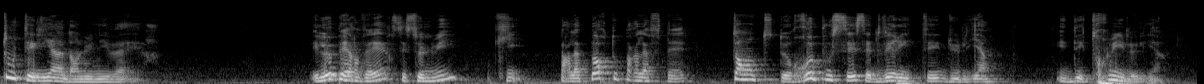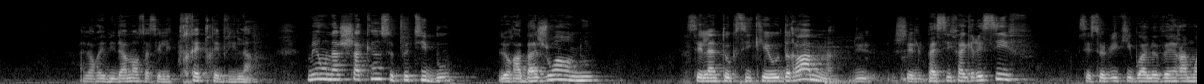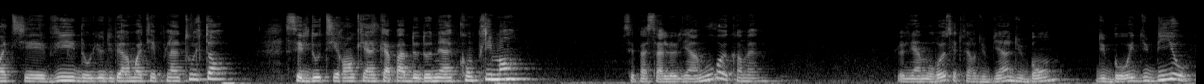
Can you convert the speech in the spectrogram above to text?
tout est lien dans l'univers. Et le pervers, c'est celui qui, par la porte ou par la fenêtre, tente de repousser cette vérité du lien. Il détruit le lien. Alors évidemment, ça c'est les très très vilains. Mais on a chacun ce petit bout, le rabat-joie en nous. C'est l'intoxiqué au drame, du, chez le passif agressif. C'est celui qui voit le verre à moitié vide au lieu du verre à moitié plein tout le temps. C'est le doux tyran qui est incapable de donner un compliment. C'est pas ça le lien amoureux quand même. Le lien amoureux, c'est de faire du bien, du bon, du beau et du bio.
